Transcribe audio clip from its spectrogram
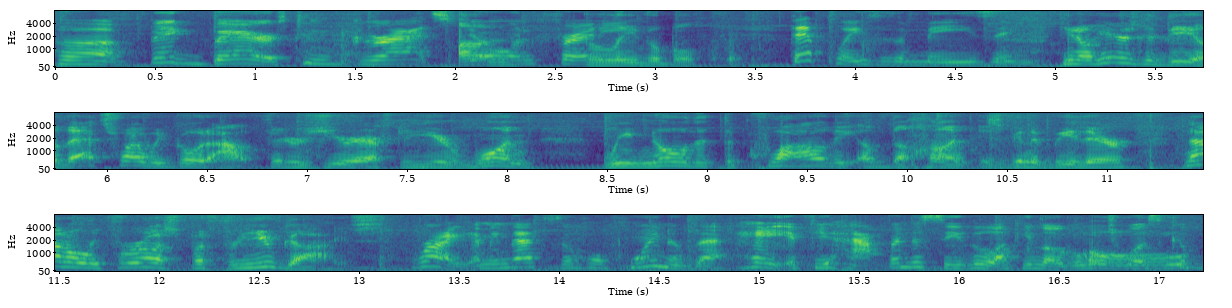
Uh, Big Bears, congrats, Joe and Freddie. Unbelievable. That place is amazing. You know, here's the deal. That's why we go to outfitters year after year. One, we know that the quality of the hunt is going to be there, not only for us, but for you guys. Right. I mean, that's the whole point of that. Hey, if you happen to see the lucky logo, which was Oh, Cabela's,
